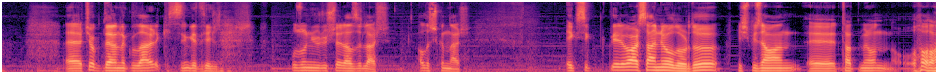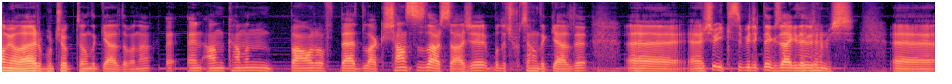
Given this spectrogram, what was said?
e, çok dayanıklılar kesinlikle değiller. Uzun yürüyüşlere hazırlar. Alışkınlar eksiklikleri varsa ne olurdu? Hiçbir zaman e, tatmin olamıyorlar. Bu çok tanıdık geldi bana. A- An uncommon bout of bad luck. Şanssızlar sadece. Bu da çok tanıdık geldi. E, yani şu ikisi birlikte güzel gidebilirmiş. E,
